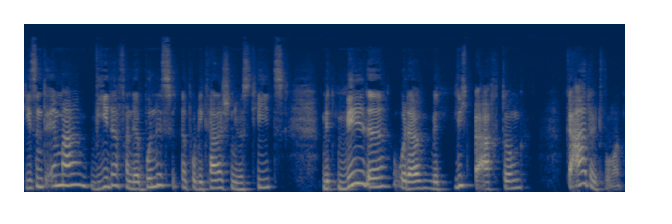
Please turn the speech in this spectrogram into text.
Die sind immer wieder von der bundesrepublikanischen Justiz mit Milde oder mit Nichtbeachtung geadelt worden.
